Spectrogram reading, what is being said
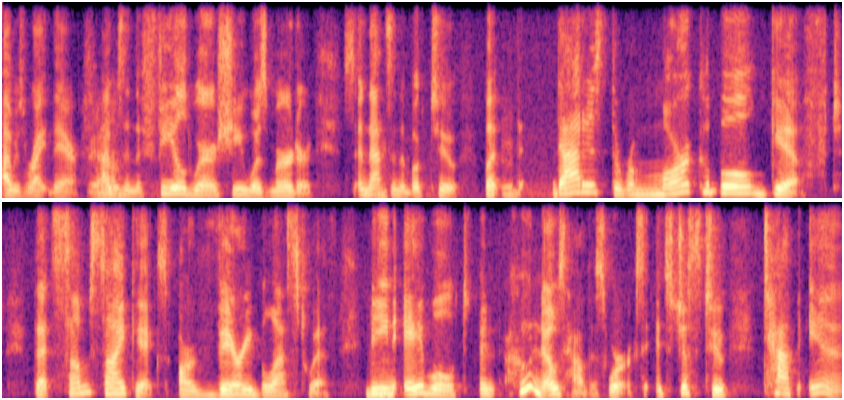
I was right there. Yeah. I was in the field where she was murdered, and that's in the book too. But Yeah. th- that is the remarkable gift that some psychics are very blessed with being able to, and who knows how this works it's just to tap in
